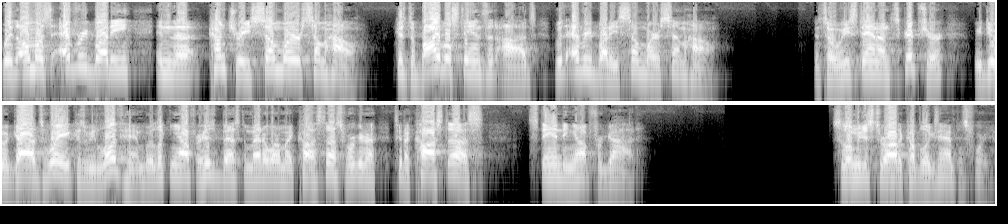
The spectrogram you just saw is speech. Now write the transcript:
with almost everybody in the country somewhere, somehow. Because the Bible stands at odds with everybody somewhere, somehow. And so we stand on Scripture. We do it God's way because we love Him. We're looking out for His best no matter what it might cost us. We're gonna, it's going to cost us standing up for God. So let me just throw out a couple examples for you.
